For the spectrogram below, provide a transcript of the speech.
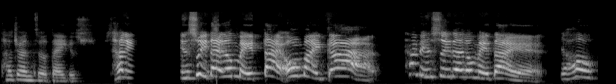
他居然只有带一个，他连连睡袋都没带，Oh my god，他连睡袋都没带耶。然后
